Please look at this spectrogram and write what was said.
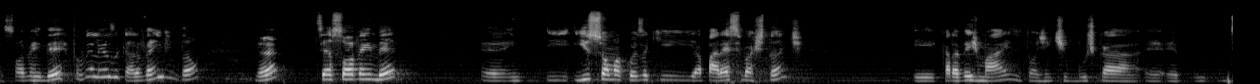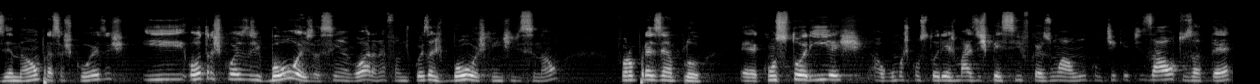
É só vender? Então beleza, cara, vende então, né? Se é só vender, é, e isso é uma coisa que aparece bastante e cada vez mais, então a gente busca é, é, dizer não para essas coisas. E outras coisas boas, assim, agora, né? Falando de coisas boas que a gente disse não, foram, por exemplo, é, consultorias, algumas consultorias mais específicas, um a um, com tickets altos até,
